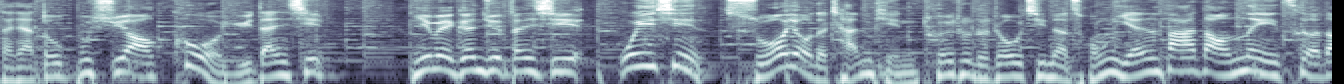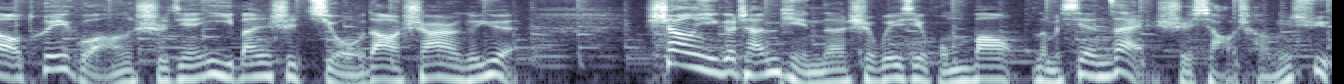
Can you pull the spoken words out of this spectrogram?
大家都不需要过于担心。因为根据分析，微信所有的产品推出的周期呢，从研发到内测到推广，时间一般是九到十二个月。上一个产品呢是微信红包，那么现在是小程序。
